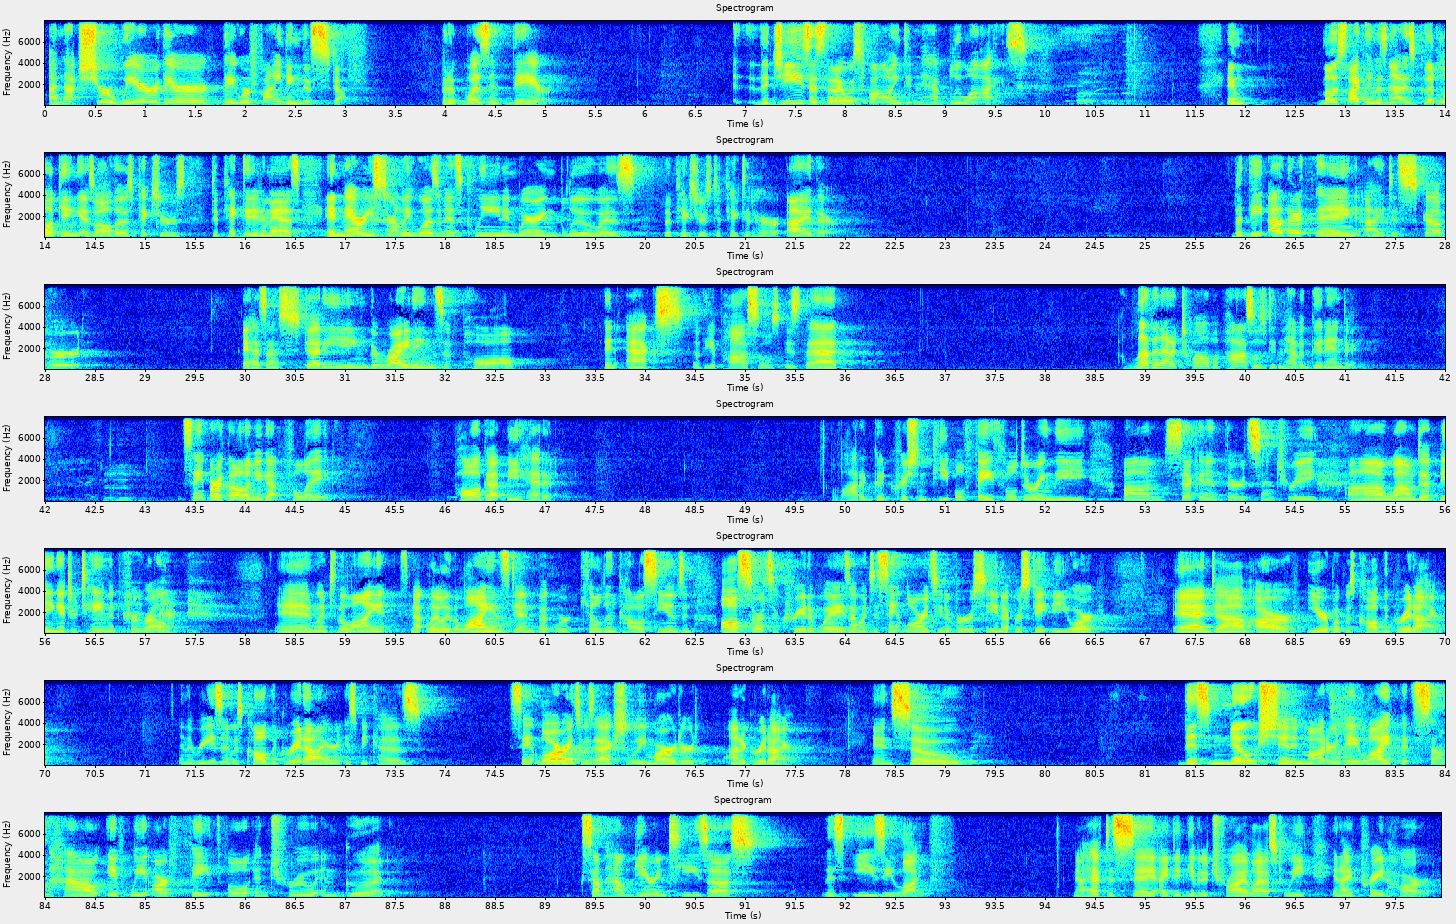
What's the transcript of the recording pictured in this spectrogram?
I'm not sure where they were finding this stuff, but it wasn't there. The Jesus that I was following didn't have blue eyes. And most likely was not as good looking as all those pictures depicted him as. And Mary certainly wasn't as clean and wearing blue as the pictures depicted her either. But the other thing I discovered as I'm studying the writings of Paul in Acts of the Apostles is that 11 out of 12 apostles didn't have a good ending. St. Bartholomew got filleted, Paul got beheaded. A lot of good Christian people, faithful during the um, second and third century, uh, wound up being entertainment for Rome and went to the lion, not literally the lion's den, but were killed in coliseums in all sorts of creative ways. I went to St. Lawrence University in upper state New York, and um, our yearbook was called The Gridiron. And the reason it was called The Gridiron is because St. Lawrence was actually martyred on a gridiron. And so, this notion in modern day life that somehow, if we are faithful and true and good, somehow guarantees us this easy life. Now, I have to say, I did give it a try last week, and I prayed hard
